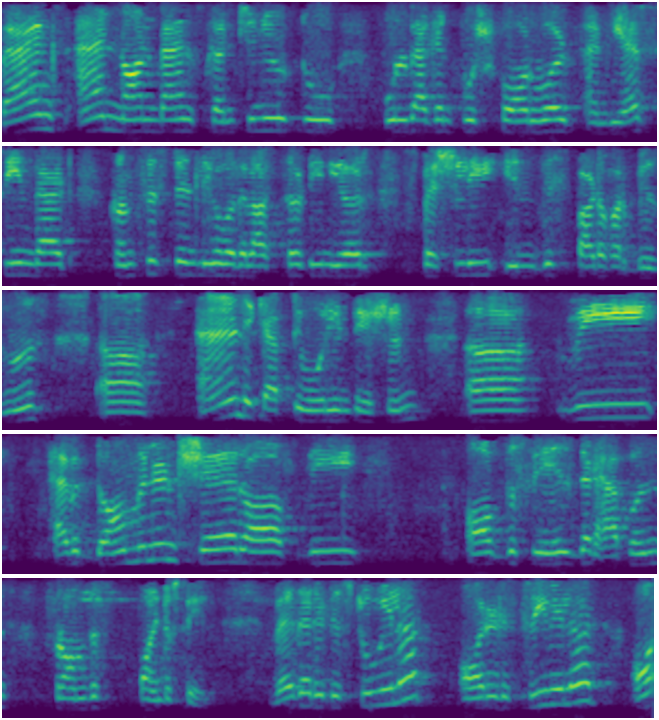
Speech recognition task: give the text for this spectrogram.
banks and non-banks continue to pull back and push forward and we have seen that consistently over the last 13 years, especially in this part of our business uh, and a captive orientation, uh, we have a dominant share of the of the sales that happens from the point of sale, whether it is two-wheeler or it is three-wheeler or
